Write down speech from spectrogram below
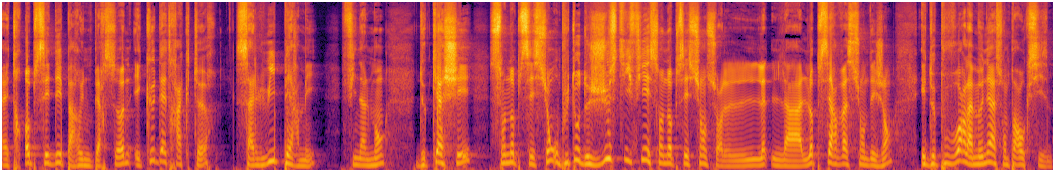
être obsédé par une personne et que d'être acteur, ça lui permet finalement de cacher son obsession, ou plutôt de justifier son obsession sur l'observation des gens et de pouvoir la mener à son paroxysme.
